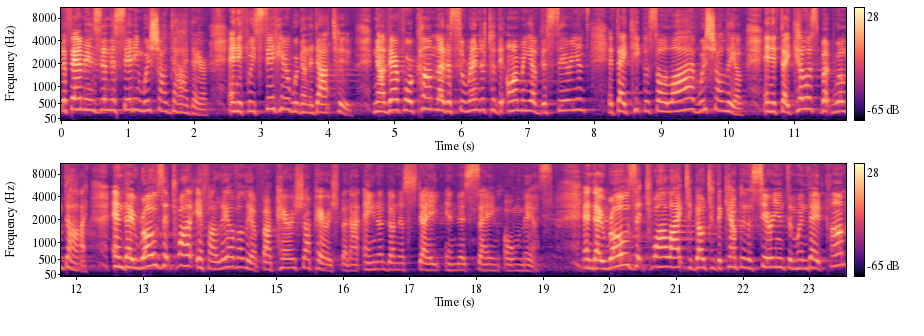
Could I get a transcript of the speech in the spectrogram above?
the famine is in the city and we shall die there. And if we sit here, we're going to die too. Now, therefore, come, let us surrender to the army of the Syrians. If they keep us alive, we shall live. And if they kill us, but we'll die. And they rose at twilight. If I live, I live. If I perish, I perish. But I ain't going to stay in this same old mess. And they rose at twilight to go to the camp of the Syrians. And when they had come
